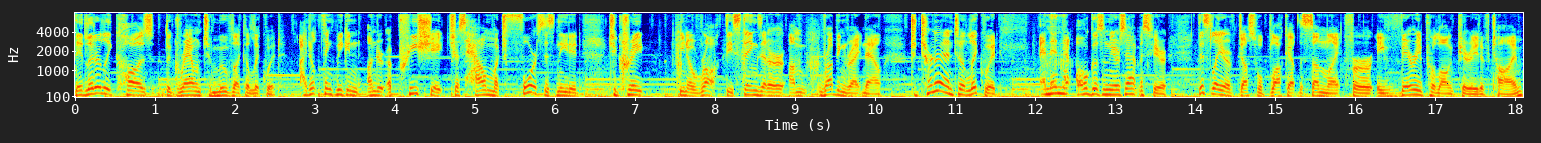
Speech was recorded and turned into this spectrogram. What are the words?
they literally cause the ground to move like a liquid. I don't think we can underappreciate just how much force is needed to create you know, rock, these things that are I'm rubbing right now, to turn it into a liquid, and then that all goes in the Earth's atmosphere. This layer of dust will block out the sunlight for a very prolonged period of time.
